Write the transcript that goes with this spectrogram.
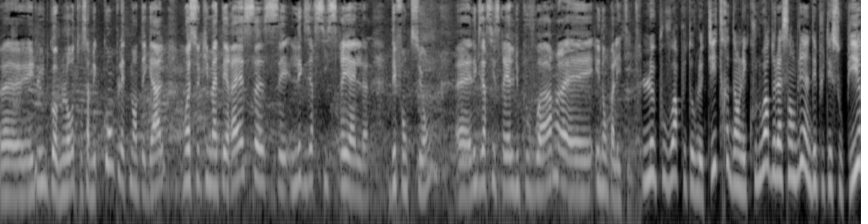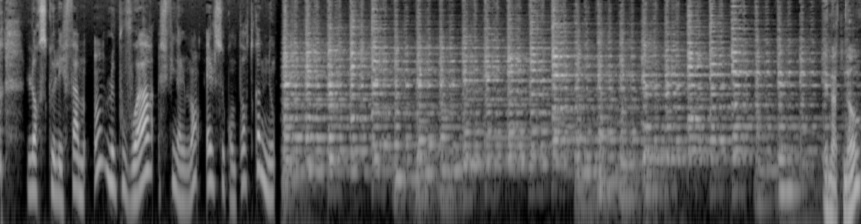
euh, et l'une comme l'autre, ça m'est complètement égal. Moi, ce qui m'intéresse, c'est l'exercice réel des fonctions, euh, l'exercice réel du pouvoir, euh, et non pas les titres. Le pouvoir plutôt que le titre, dans les couloirs de l'Assemblée, un député soupire. Lorsque les femmes ont le pouvoir, finalement, elles se comportent comme nous. Et maintenant,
